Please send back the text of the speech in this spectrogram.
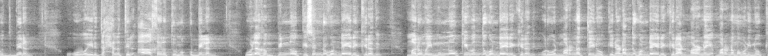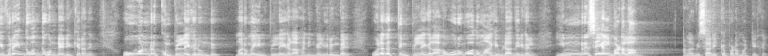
முத்பிரன். இரு தஹலத்தில் ஆஹரத்து முக்பிலன். உலகம் பின்னோக்கி சென்று கொண்டே இருக்கிறது. மறுமை முன்னோக்கி வந்து கொண்டே இருக்கிறது. ஒருவன் மரணத்தை நோக்கி நடந்து கொண்டே இருக்கிறான். மரண மரணம் அவனை நோக்கி விரைந்து வந்து கொண்டே இருக்கிறது. ஒவ்வொன்றுக்கும் பிள்ளைகள் உண்டு. மறுமையின் பிள்ளைகளாக நீங்கள் இருங்கள். உலகத்தின் பிள்ளைகளாக ஒருபோதும் ஆகிவிடாதீர்கள். இன்று செயல்படலாம். ஆனால் விசாரிக்கப்பட மாட்டீர்கள்.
